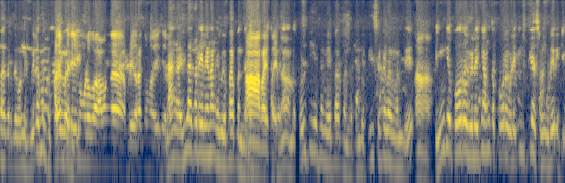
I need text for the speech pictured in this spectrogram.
பாக்குறது வந்து விலை வந்து அது குறைவா எப்படி இருக்கு. தெரியும் உங்களுக்கு அவங்க அப்படி இறக்குமதி செய்யறாங்க நாங்க எல்லா கடையிலயும் நாங்க நான் அந்த குவாலிட்டி ஐட்டம் பார்ப்போம் இந்த டிஷர்ட் எல்லாம் வந்து இங்க போற விலைக்கும் அங்க போற விலைக்கும் வித்தியாசம் கூட இருக்கு.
